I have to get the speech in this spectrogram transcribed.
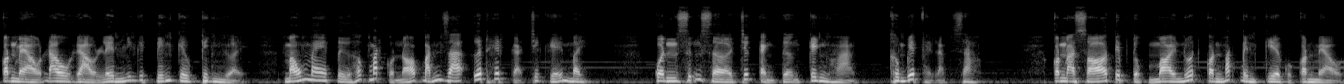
Con mèo đau gào lên những cái tiếng kêu kinh người, máu me từ hốc mắt của nó bắn ra ướt hết cả chiếc ghế mây. Quân sững sờ trước cảnh tượng kinh hoàng, không biết phải làm sao. Con ma só tiếp tục moi nuốt con mắt bên kia của con mèo,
